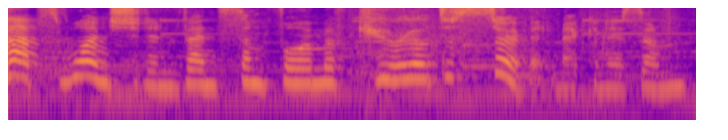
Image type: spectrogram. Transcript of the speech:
Perhaps one should invent some form of curio discernment mechanism.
